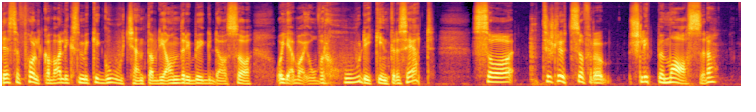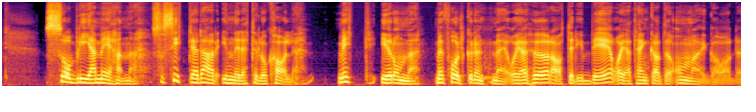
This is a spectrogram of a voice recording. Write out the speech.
disse folka var liksom ikke godkjent av de andre i bygda, så, og jeg var jo overhodet ikke interessert. Så til slutt, så for å slippe maset, da, så blir jeg med henne. Så sitter jeg der inne i dette lokalet, midt i rommet, med folk rundt meg, og jeg hører at de ber, og jeg tenker at oh my god,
